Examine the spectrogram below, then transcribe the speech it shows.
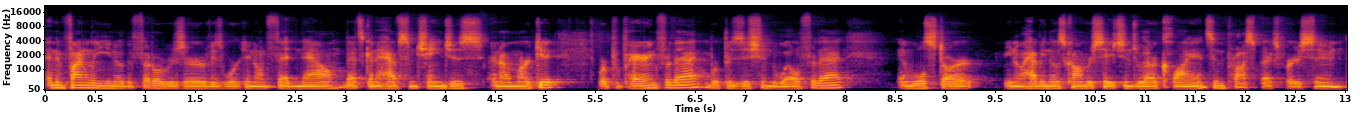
And then finally you know the federal reserve is working on FedNow. that's going to have some changes in our market. We're preparing for that. We're positioned well for that. And we'll start you know having those conversations with our clients and prospects very soon.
